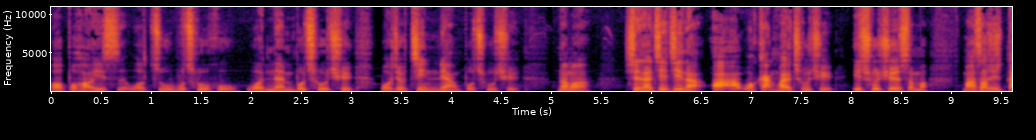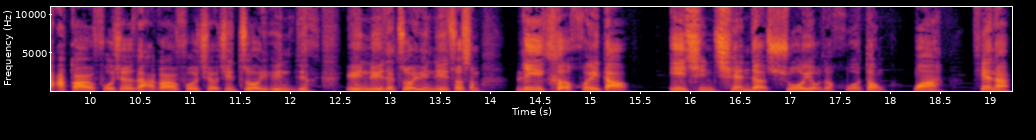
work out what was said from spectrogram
哦，不好意思，我足不出户，我能不出去，我就尽量不出去。”那么现在解禁了，啊，我赶快出去，一出去什么，马上去打高尔夫球，打高尔夫球，去做韵韵律的做韵律，做什么，立刻回到疫情前的所有的活动。哇，天哪，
